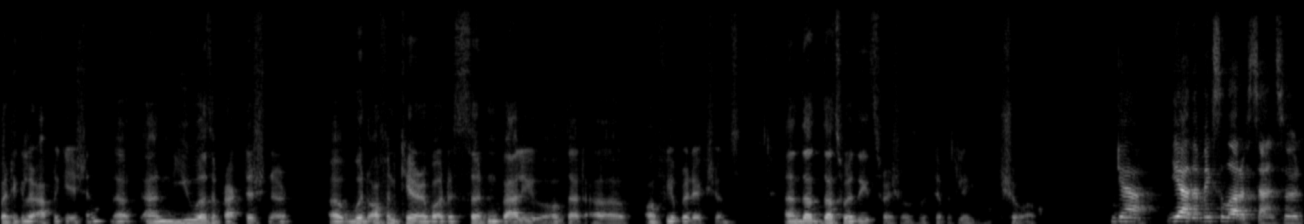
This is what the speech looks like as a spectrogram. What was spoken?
particular application, uh, and you as a practitioner uh, would often care about a certain value of that uh, of your predictions, and that that's where these thresholds would typically show up. Yeah, yeah, that makes a lot of sense. So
